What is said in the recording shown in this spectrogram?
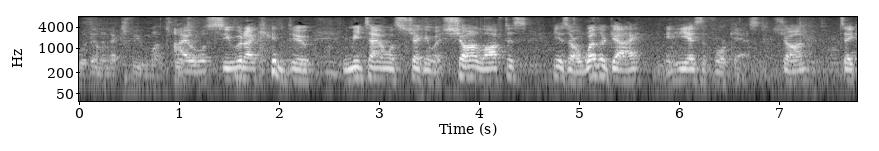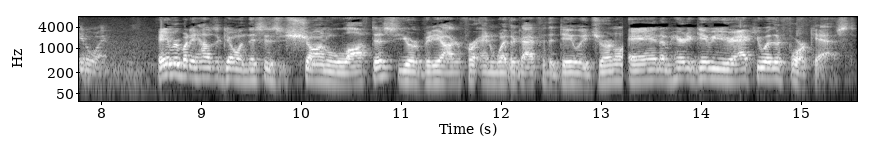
within the next few months. I will see what I can do. In the meantime, let's check with Sean Loftus. He is our weather guy, and he has the forecast. Sean, take it away. Hey everybody, how's it going? This is Sean Loftus, your videographer and weather guy for the Daily Journal, and I'm here to give you your AccuWeather forecast.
